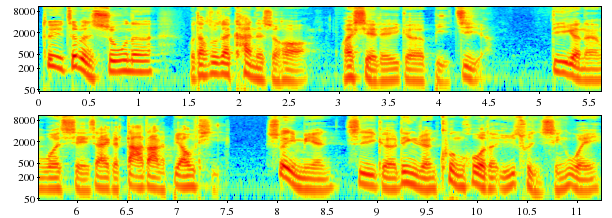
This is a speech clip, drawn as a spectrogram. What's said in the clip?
对于这本书呢，我当初在看的时候，我还写了一个笔记啊。第一个呢，我写下一个大大的标题：睡眠是一个令人困惑的愚蠢行为。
